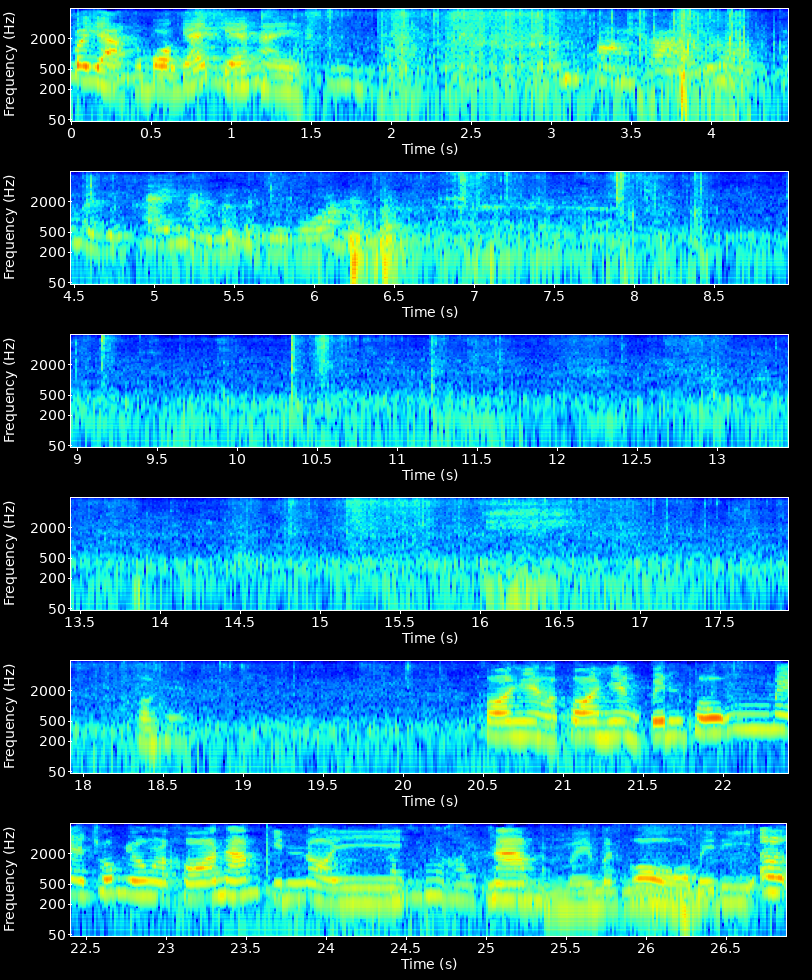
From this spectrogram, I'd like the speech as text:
ไม่อยากก็บอกย้ายแกให้ ความกาวเรามันก็จะไข่หันมันก็จะบัวคอแห้งคอแห้งละคอแห้งเป็นพงแม่ชมยงละขอน้ำกินหน่อย น้ำไม่มันก็ไม่ดี เออ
